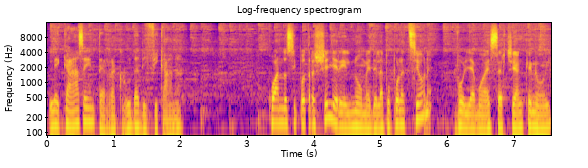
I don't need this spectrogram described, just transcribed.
le case in terra cruda di Ficana. Quando si potrà scegliere il nome della popolazione, vogliamo esserci anche noi.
